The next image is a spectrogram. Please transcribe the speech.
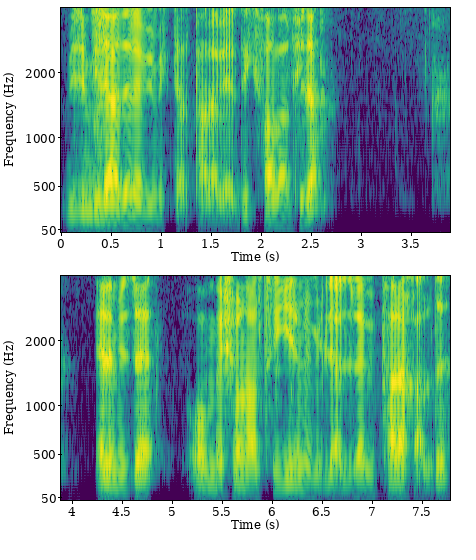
bizim biradere bir miktar para verdik falan filan. Elimizde 15, 16, 20 milyar lira bir para kaldı.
